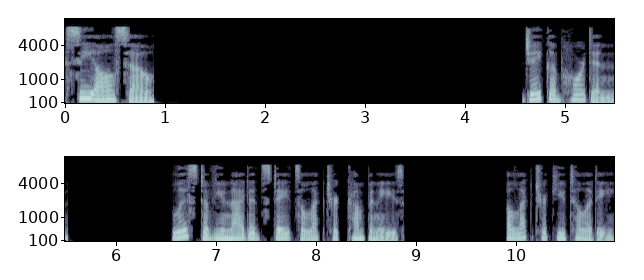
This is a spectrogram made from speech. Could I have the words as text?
See also Jacob Horton List of United States electric companies Electric utility.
